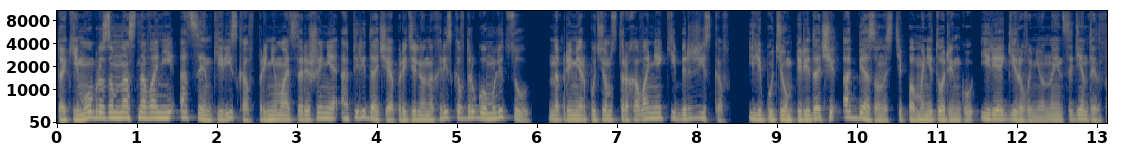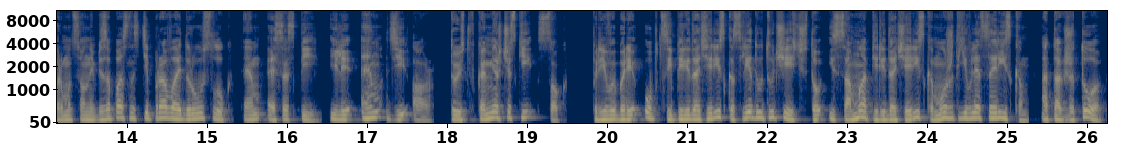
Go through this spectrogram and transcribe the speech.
Таким образом, на основании оценки рисков принимается решение о передаче определенных рисков другому лицу, например, путем страхования киберрисков или путем передачи обязанности по мониторингу и реагированию на инциденты информационной безопасности провайдеру услуг MSSP или MDR, то есть в коммерческий СОК. При выборе опции передачи риска следует учесть, что и сама передача риска может являться риском, а также то,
